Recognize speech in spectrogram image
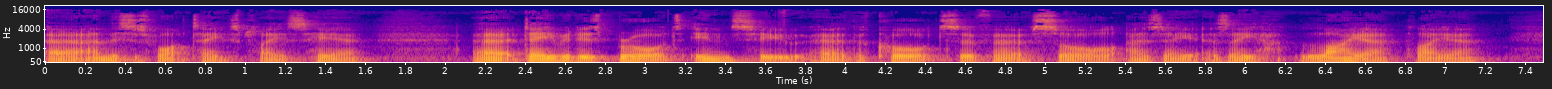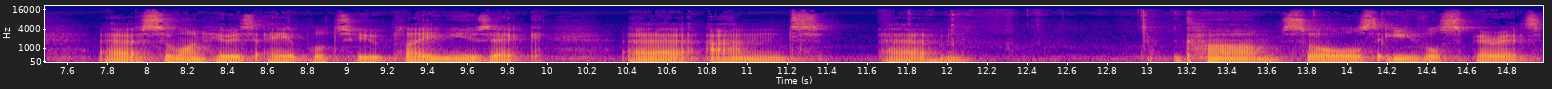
Uh, and this is what takes place here. Uh, David is brought into uh, the courts of Saul as a as a lyre player, someone who is able to play music and um, calm Saul's evil spirit.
